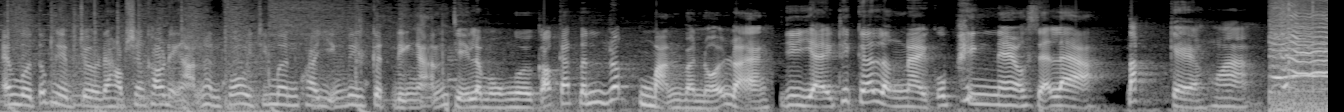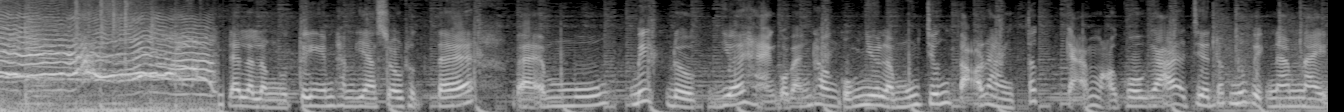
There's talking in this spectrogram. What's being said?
Em vừa tốt nghiệp trường Đại học Sân khấu Điện ảnh thành phố Hồ Chí Minh khoa diễn viên kịch điện ảnh. Chị là một người có cá tính rất mạnh và nổi loạn. Vì vậy thiết kế lần này của Pink Nail sẽ là tắc kè hoa. Đây là lần đầu tiên em tham gia show thực tế và em muốn biết được giới hạn của bản thân cũng như là muốn chứng tỏ rằng tất cả mọi cô gái ở trên đất nước Việt Nam này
